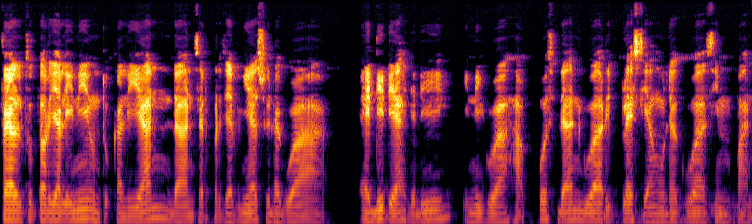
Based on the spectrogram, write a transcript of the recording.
file tutorial ini untuk kalian dan server CFG-nya sudah gua edit ya. Jadi ini gua hapus dan gua replace yang udah gua simpan.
